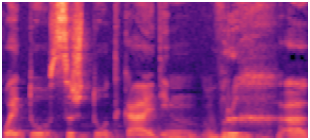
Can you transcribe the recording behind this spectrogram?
което също така е един връх а,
